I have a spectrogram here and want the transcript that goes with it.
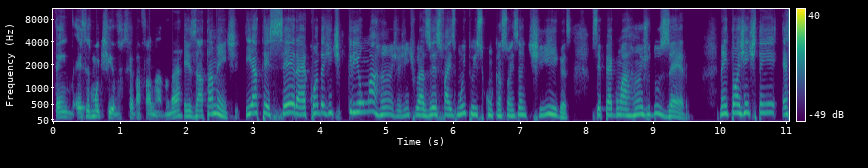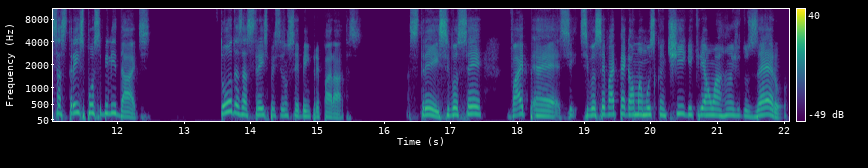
tem esses motivos que você está falando, né? Exatamente. E a terceira é quando a gente cria um arranjo. A gente às vezes faz muito isso com canções antigas. Você pega um arranjo do zero. Né? Então a gente tem essas três possibilidades. Todas as três precisam ser bem preparadas. As três. Se você vai, é, se, se você vai pegar uma música antiga e criar um arranjo do zero,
